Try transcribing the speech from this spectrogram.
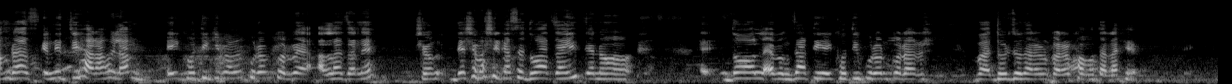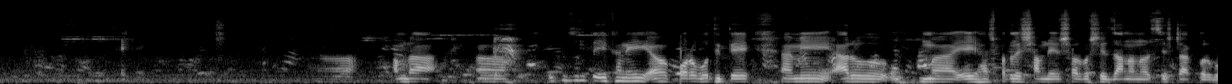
আমরা আজকে নেত্রী হারা হইলাম। এই ক্ষতি কীভাবে পূরণ করবে, আল্লাহ জানে। দেশবাসীর কাছে দোয়া চাই যেন দল এবং জাতি এই ক্ষতি পূরণ করার বা ধৈর্য ধারণ করার ক্ষমতা রাখে। আমরা এ পর্যন্ত এখানেই পরবর্তীতে আমি আরও এই হাসপাতালের সামনে সর্বশেষ জানানোর চেষ্টা করব।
